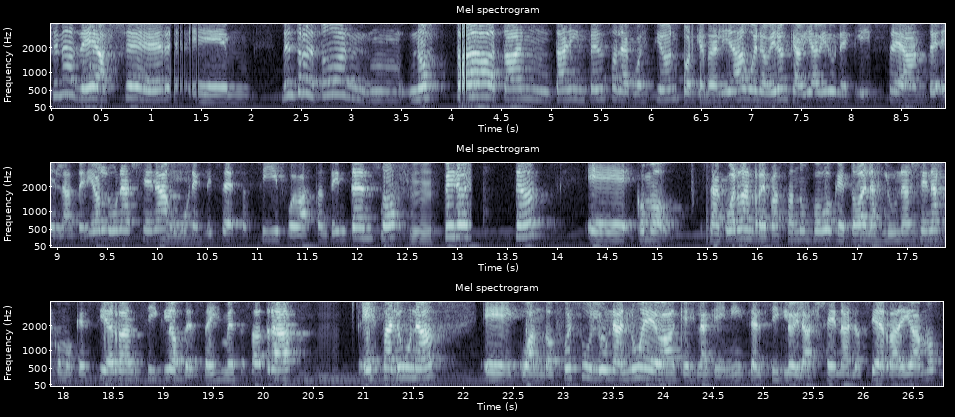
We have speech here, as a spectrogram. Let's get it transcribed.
llena de ayer, eh, dentro de todo no estaba tan, tan intensa la cuestión, porque en realidad, bueno, vieron que había habido un eclipse antes, en la anterior luna llena Sí. hubo un eclipse de así, fue bastante intenso, Sí. pero esta, eh, como se acuerdan repasando un poco que todas las lunas llenas como que cierran ciclos de seis meses atrás, esta luna, eh, cuando fue su luna nueva, que es la que inicia el ciclo y la llena lo cierra, digamos,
